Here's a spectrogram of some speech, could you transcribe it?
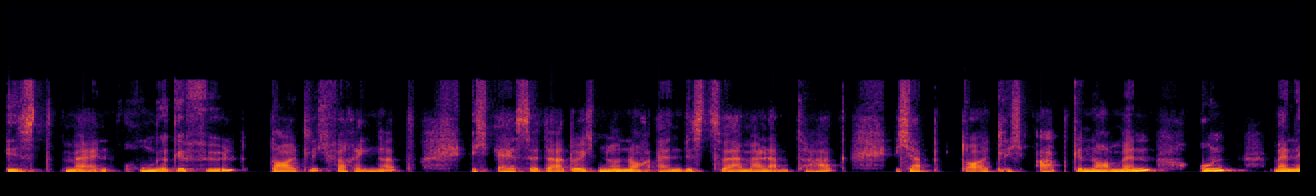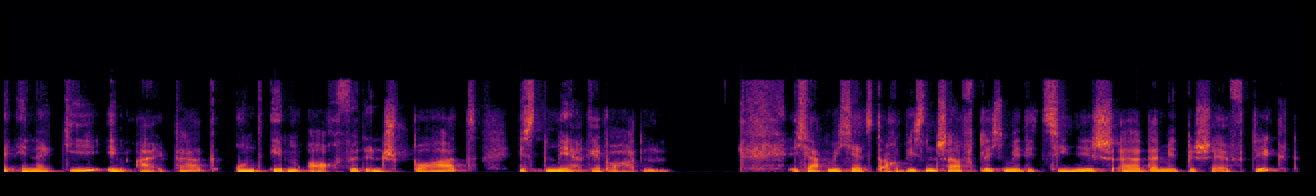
ist mein Hungergefühl deutlich verringert. Ich esse dadurch nur noch ein bis zweimal am Tag. Ich habe deutlich abgenommen und meine Energie im Alltag und eben auch für den Sport ist mehr geworden. Ich habe mich jetzt auch wissenschaftlich, medizinisch äh, damit beschäftigt.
